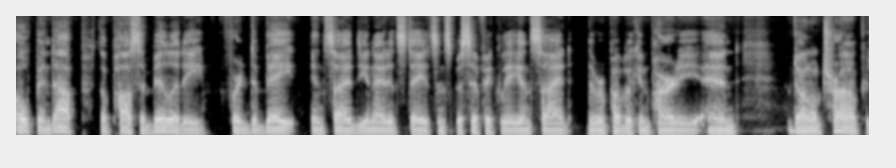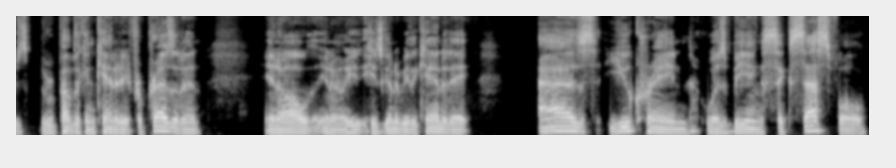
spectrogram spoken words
opened up the possibility for debate inside the United States and specifically inside the Republican Party. And Donald Trump, who's the Republican candidate for president, in all, you know, he, he's going to be the candidate. As Ukraine was being successful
